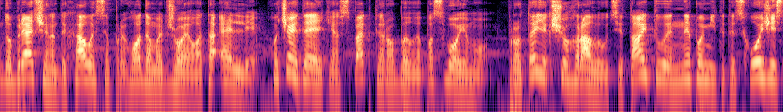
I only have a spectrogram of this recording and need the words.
добряче надихалися пригодами Джоела та Еллі, хоча й деякі аспекти робили по-своєму. Проте, якщо грали у ці тайтли, не помітити схожість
